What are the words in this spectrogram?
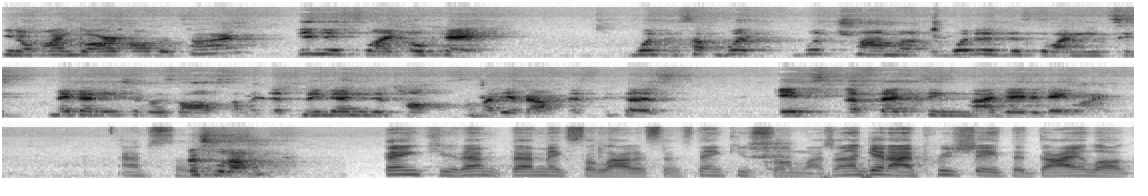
you know, on guard all the time, then it's like, okay, what what what trauma, what is this do I need to, maybe I need to resolve some of this. Maybe I need to talk to somebody about this because it's affecting my day-to-day life. Absolutely. That's what I'm doing. Thank you. That that makes a lot of sense. Thank you so much. And again, I appreciate the dialogue.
